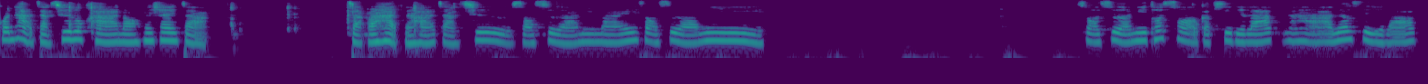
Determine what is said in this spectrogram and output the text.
ค้นหาจากชื่อลูกค้าเนาะไม่ใช่จาก จากรหัสนะคะ จากชื่อสอเสือมีไหมสอเสือมีสอเสือมีทดสอบกับศิริลักษ์นะคะ เลือกศิริลักษ์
